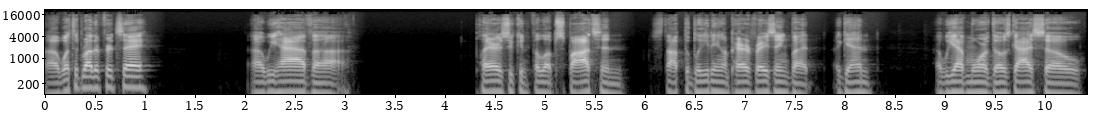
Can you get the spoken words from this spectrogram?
Uh, what did Rutherford say? Uh, we have uh, players who can fill up spots and stop the bleeding. I'm paraphrasing, but again, uh, we have more of those guys, so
